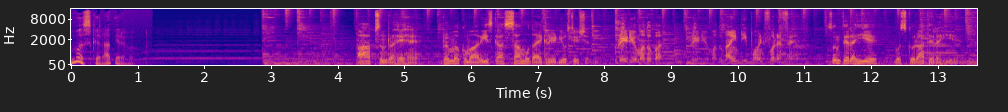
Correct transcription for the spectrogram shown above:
मुस्कुराते रहो। आप सुन रहे हैं ब्रह्म कुमारी इसका सामुदायिक radio station, radio Madhuban, radio Madhu 90.4 FM. सुनते रहिए, मुस्कुराते रहिए।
